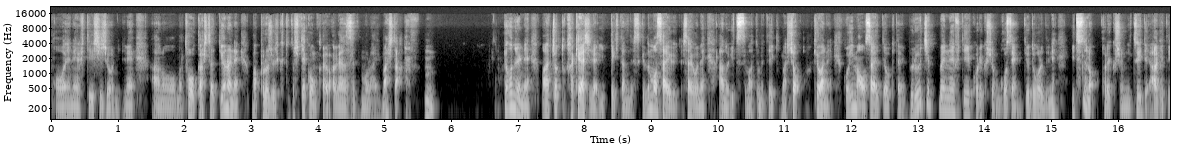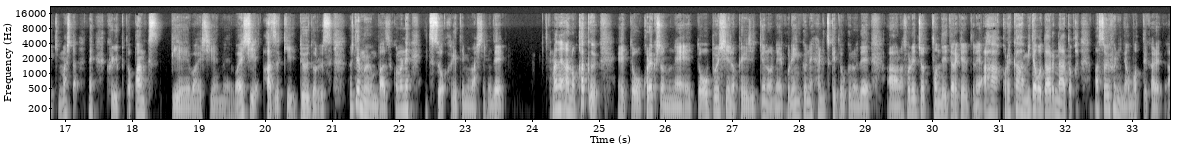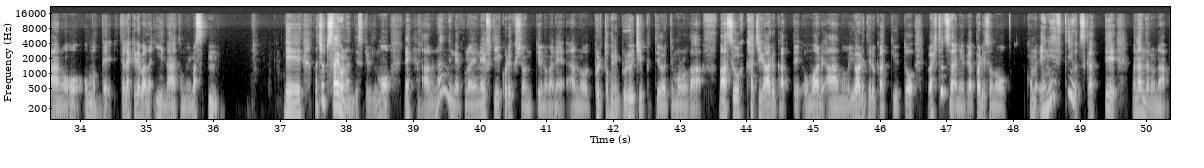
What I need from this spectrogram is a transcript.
NFT 市場にね、あのま、投下したっていうようなね、まあ、プロジェクトとして今回は挙げさせてもらいました。うん。ということでね、まあ、ちょっと駆け足で言ってきたんですけども、最後最後ね、あの5つまとめていきましょう。今日はね、こう今押さえておきたいブルーチップ NFT コレクション5選というところでね、5つのコレクションについて挙げてきました。ね、 CryptoPunks、 BAYC MAYC、 Azuki、 Doodles、そして Moonbirds、このね、5つを挙げてみましたので、まあね、あの各、えっと、コレクションのね、えっと、オープンシーのページっていうのをね、こうリンクに貼り付けておくので、あのそれちょっと飛んでいただけるとね、ああ、これか、見たことあるなとか、まあ、そういうふうにね、思ってかれ、あの、思っていただければいいなと思います。うん。で、まあ、ちょっと最後なんですけれども、ね、あのなんでね、この NFT コレクションっていうのがね、あの特にブルーチップって言われてるものが、まあ、すごく価値があるかって思われあの言われてるかっていうと、まあ、一つはね、やっぱりその、この NFT を使って、まあ、なんだろうな、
